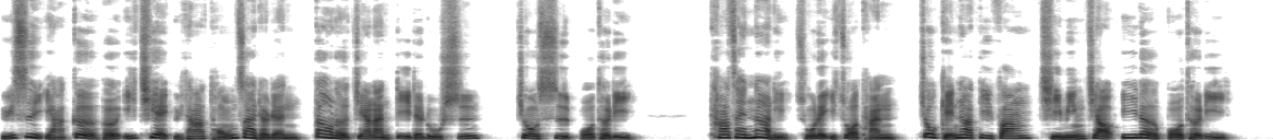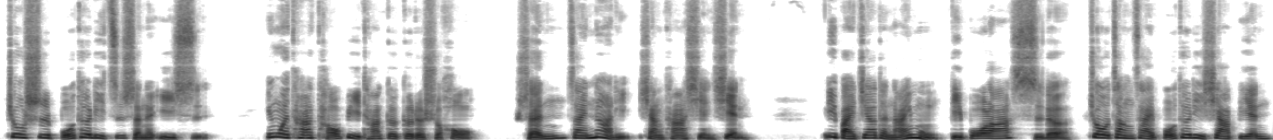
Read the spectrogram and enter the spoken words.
于是雅各和一切与他同在的人到了迦南地的路斯，就是伯特利。他在那里筑了一座坛，就给那地方起名叫伊勒伯特利，就是伯特利之神的意思。因为他逃避他哥哥的时候，神在那里向他显现。利百加的奶母底波拉死了，就葬在伯特利下边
